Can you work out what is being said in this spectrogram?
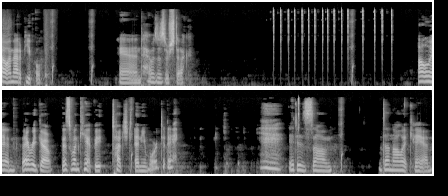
Oh, I'm out of people. And houses are stuck. All in. There we go. This one can't be touched anymore today. it is, um, done all it can.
